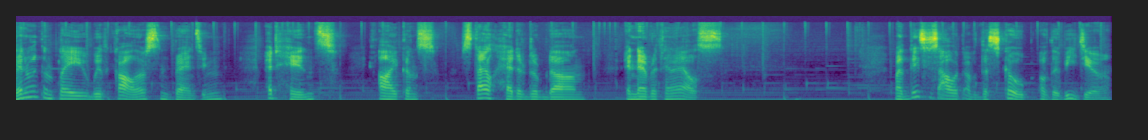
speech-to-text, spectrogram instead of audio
Then we can play with colors and branding, add hints, icons, style header dropdown, and everything else. But this is out of the scope of the video.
